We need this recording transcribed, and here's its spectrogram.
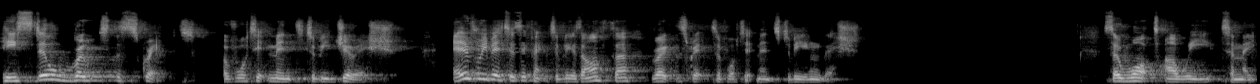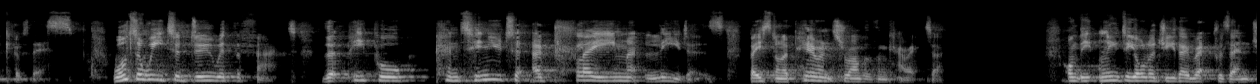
He still wrote the script of what it meant to be Jewish, every bit as effectively as Arthur wrote the script of what it meant to be English. So, what are we to make of this? What are we to do with the fact that people continue to acclaim leaders based on appearance rather than character, on the ideology they represent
